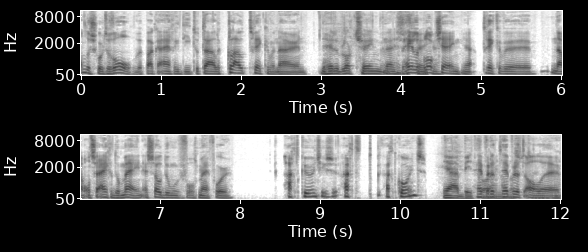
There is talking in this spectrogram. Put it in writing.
een ander soort rol. We pakken eigenlijk die totale cloud, trekken we naar een de hele blockchain. de hele spreken. blockchain Ja. trekken we naar ons eigen domein. En zo doen we volgens mij voor acht currencies, acht, acht coins. Ja, Bitcoin. Hebben we dat- hebben we dat al, eh,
